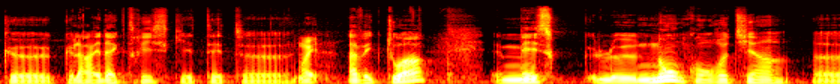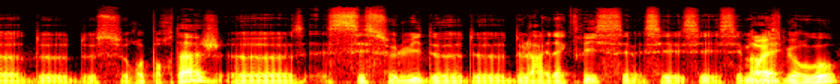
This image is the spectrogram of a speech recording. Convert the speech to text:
que, la rédactrice qui était avec toi. Mais le nom qu'on retient euh, de, ce reportage, euh, c'est celui de, la rédactrice, c'est Maurice Burgot.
